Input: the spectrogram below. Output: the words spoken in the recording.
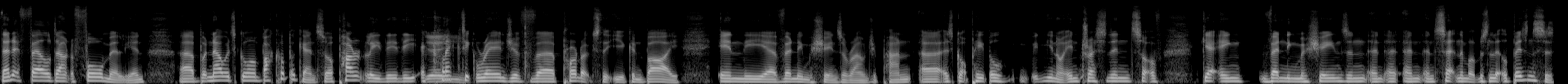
Then it fell down to 4 million, uh, but now it's going back up again. So apparently, the, the Yay. eclectic range of uh, products that you can buy in the uh, vending machines around Japan uh, has got people, you know, interested in sort of getting vending machines and, and, and, and setting them up as little businesses.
